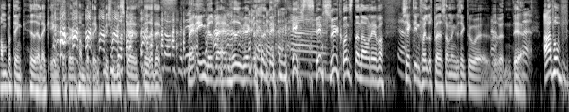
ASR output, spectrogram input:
Humperdinck hed heller ikke Engelbert Humperdinck, hvis vi lige skal ned ad den. Men ingen ved, hvad han hed i virkeligheden. Det er den mest sindssyge kunstnernavn ever. Tjek din forældres pladesamling, hvis ikke du øh, ved, hvad den det er. Ja. Apropos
